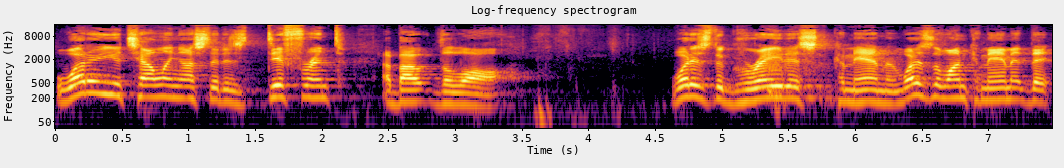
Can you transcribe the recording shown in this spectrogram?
what are you telling us that is different about the law? What is the greatest commandment? What is the one commandment that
